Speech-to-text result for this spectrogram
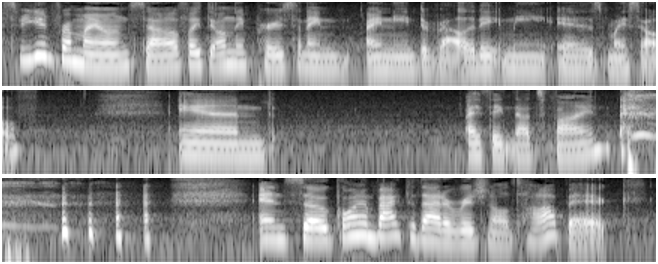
speaking from my own self, like the only person I, I need to validate me is myself. And I think that's fine. and so going back to that original topic,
